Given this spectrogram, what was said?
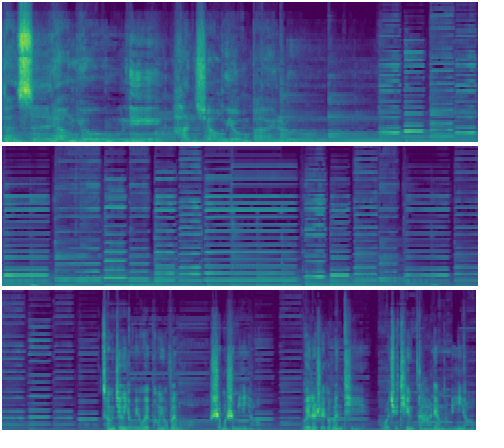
淡思量，有你，含笑有白鹭。曾经有一位朋友问我什么是民谣，为了这个问题，我去听大量的民谣，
